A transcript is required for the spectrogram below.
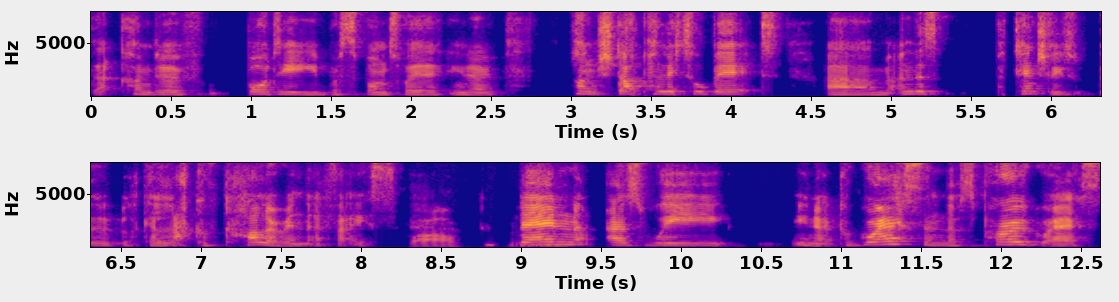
that kind of body response where you know hunched up a little bit um, and there's potentially like a lack of color in their face wow mm-hmm. then as we you know progress and there's progress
